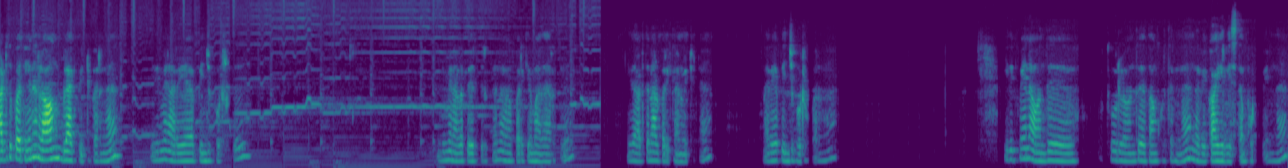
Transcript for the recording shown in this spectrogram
அடுத்து பார்த்தீங்கன்னா லாங் பிளாக் பீட் பாருங்கள் இதுவுமே நிறைய பிஞ்சு போட்டிருக்கு. இதுவுமே நல்லா பெருத்துருக்கு நான் பறிக்கிற மாதிரி தான் இருக்குது இது அடுத்த நாள் பறிக்கலான்னு விட்டுட்டேன். நிறைய பிஞ்சு போட்டிருப்பாருங்க இதுக்குமே நான் வந்து தூரில் வந்து தான் கொடுத்துருந்தேன். இந்த காய்கறி வேஸ்ட் தான் போட்டு போயிருந்தேன்.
